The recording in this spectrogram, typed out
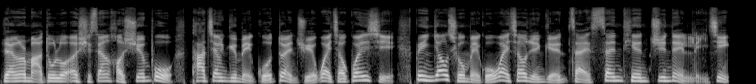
然而，马杜洛二十三号宣布，他将与美国断绝外交关系，并要求美国外交人员在三天之内离境。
